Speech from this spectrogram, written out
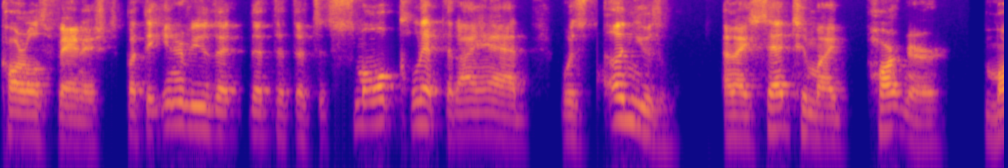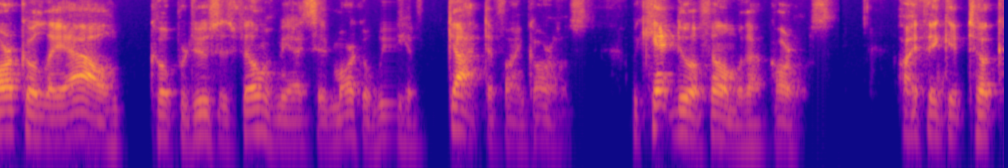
Carlos vanished, but the interview that that, that that the small clip that I had was unusable. And I said to my partner, Marco Leal, who co-produces film with me, I said, Marco, we have got to find Carlos. We can't do a film without Carlos. I think it took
